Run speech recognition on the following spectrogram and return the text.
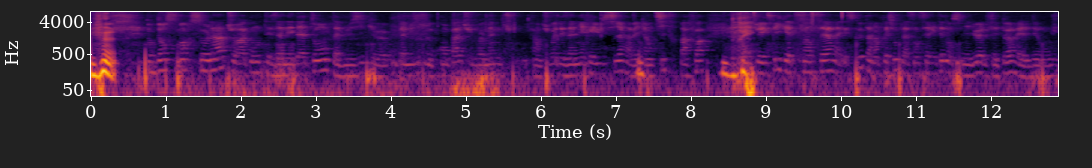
Donc dans ce morceau-là, tu racontes tes années d'attente, ta musique, euh, ta musique ne prend pas, tu vois même, tu, enfin, tu vois des années réussir avec un titre parfois. Et tu expliques être sincère. Est-ce que tu as l'impression que la sincérité dans ce milieu, elle fait peur et elle dérange?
